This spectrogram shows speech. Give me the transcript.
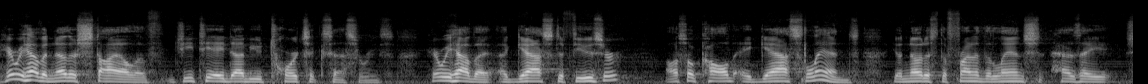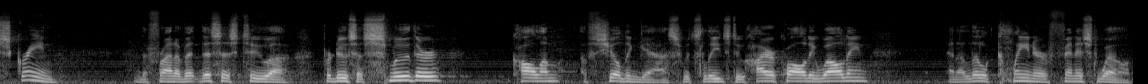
Here we have another style of GTAW torch accessories. Here we have a, a gas diffuser, also called a gas lens. You'll notice the front of the lens has a screen in the front of it. This is to uh, produce a smoother column of shielding gas, which leads to higher quality welding and a little cleaner finished weld.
